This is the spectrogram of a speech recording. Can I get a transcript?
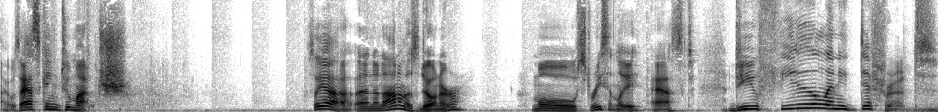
I was asking too much. So, yeah, an anonymous donor most recently asked Do you feel any different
